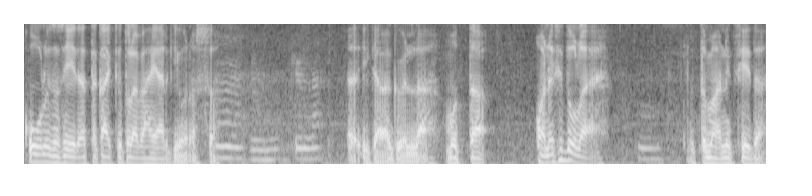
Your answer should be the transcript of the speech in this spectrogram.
kuuluisa siitä, että kaikki tulee vähän jälkijunassa. Mm-hmm, kyllä. Ikävä kyllä, mutta onneksi tulee. Mm. Mutta mä oon nyt siitä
